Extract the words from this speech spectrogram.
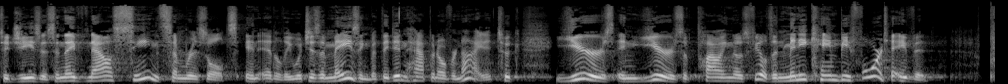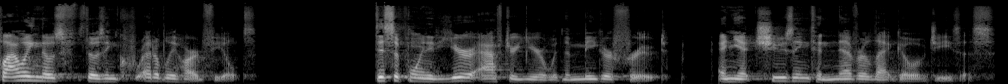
to Jesus. And they've now seen some results in Italy, which is amazing, but they didn't happen overnight. It took years and years of plowing those fields. And many came before David plowing those, those incredibly hard fields, disappointed year after year with the meager fruit, and yet choosing to never let go of Jesus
